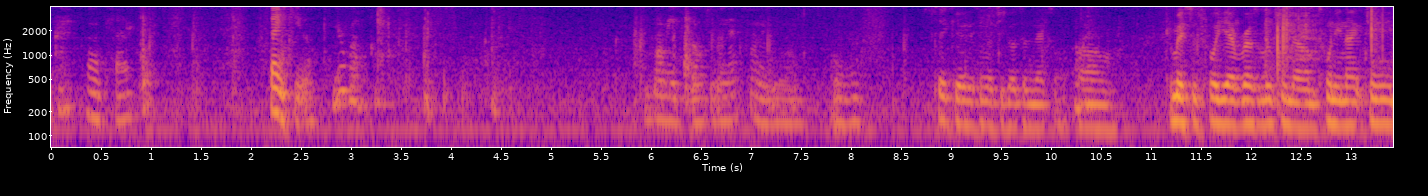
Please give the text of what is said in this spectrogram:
okay? okay. Thank you. You're welcome. You want me to go to the next one or you want? Take care of this and let you go to the next one. Um, Commissioners, for you have resolution, um, twenty nineteen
